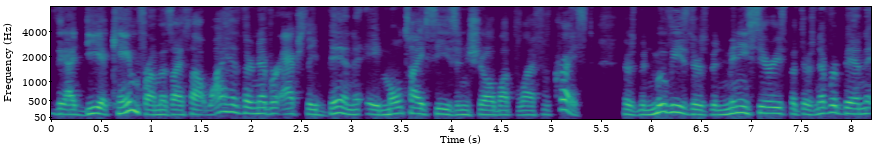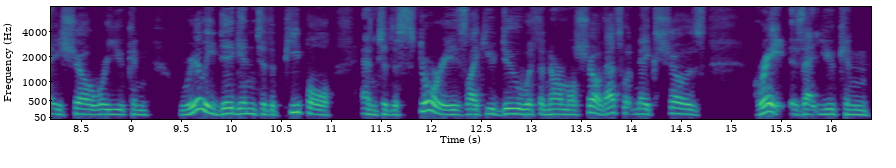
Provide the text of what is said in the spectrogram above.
the idea came from. As I thought, why has there never actually been a multi-season show about the life of Christ? There's been movies, there's been miniseries, but there's never been a show where you can really dig into the people and to the stories like you do with a normal show. That's what makes shows great, is that you can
